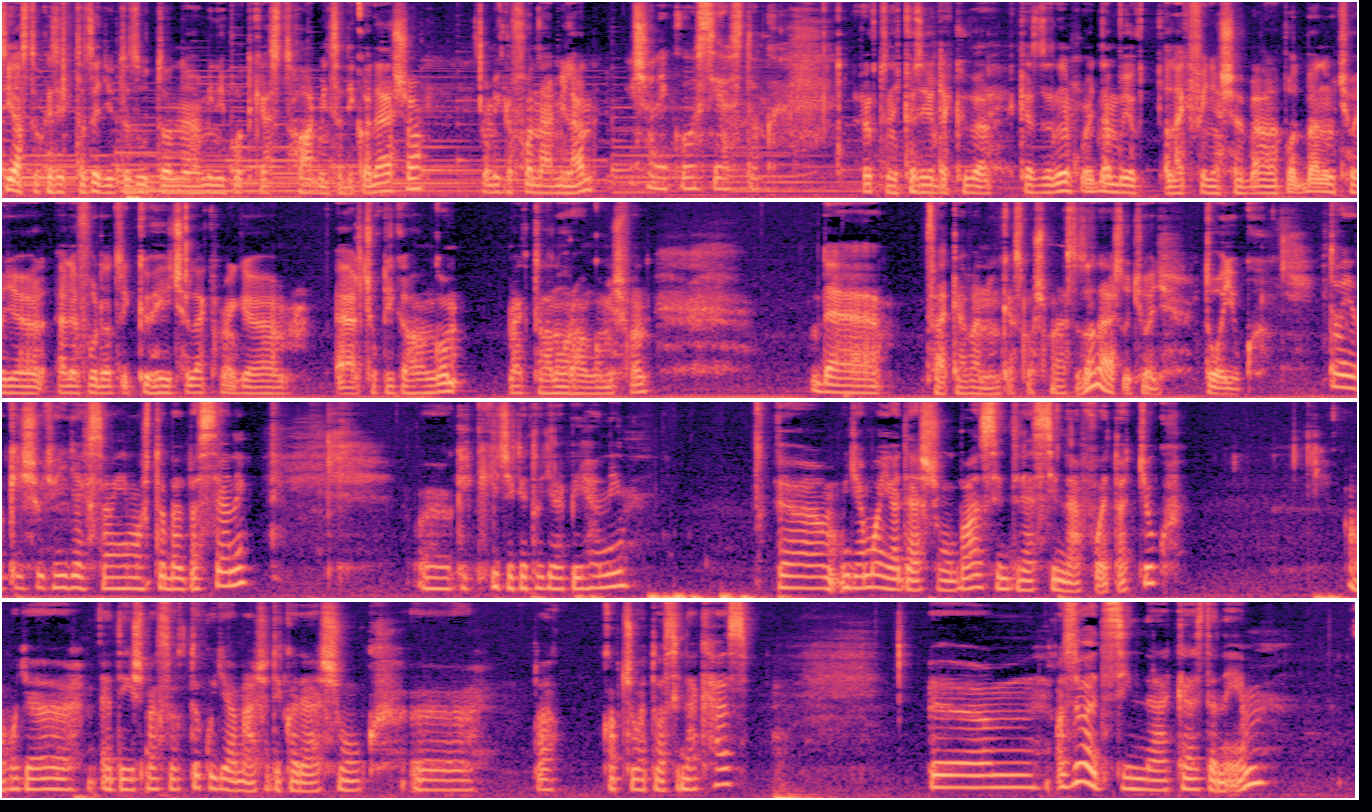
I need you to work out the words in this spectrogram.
Sziasztok, ez itt az Együtt az úton mini podcast 30. adása. A mikrofonnál Milán. És Anikó, sziasztok! Rögtön egy közérdekűvel kezdeném, hogy nem vagyok a legfényesebb állapotban, úgyhogy előfordult, hogy köhécselek, meg elcsuklik a hangom, meg talán orrhangom is van. De fel kell vennünk ezt most már ezt az adást, úgyhogy toljuk. Toljuk is, úgyhogy igyekszem én most többet beszélni. Kicsiket tudja pihenni. Ugye a mai adásunkban szintén ezt színnel folytatjuk. Ahogy eddig is megszoktuk, ugye a második adásunk kapcsolható a színekhez. A zöld színnel kezdeném,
